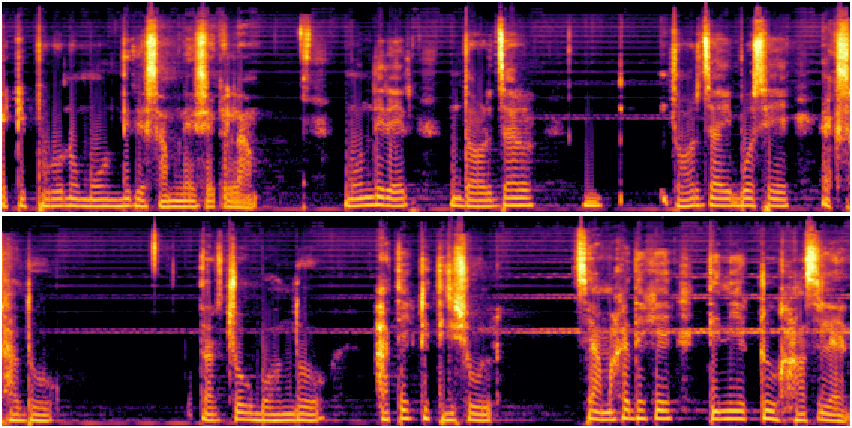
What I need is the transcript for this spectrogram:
একটি পুরনো মন্দিরের সামনে এসে গেলাম। মন্দিরের দরজার দরজায় বসে এক সাধু। তার চোখ বন্ধ হাতে একটি ত্রিশূল। সে আমাকে দেখে তিনি একটু হাসলেন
